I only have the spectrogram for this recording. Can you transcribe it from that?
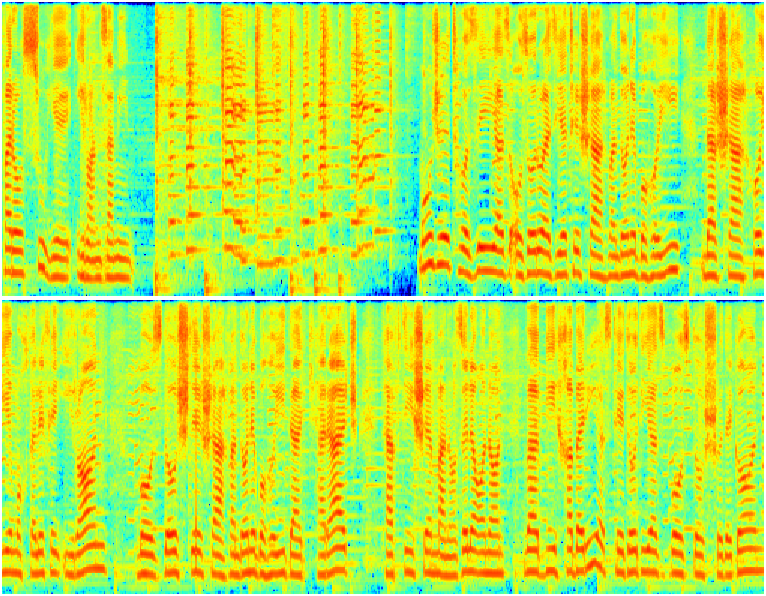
فراسوی ایران زمین. موج تازه از آزار و اذیت شهروندان باهایی در شهرهای مختلف ایران بازداشت شهروندان باهایی در کرج تفتیش منازل آنان و بیخبری از تعدادی از بازداشت شدگان.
